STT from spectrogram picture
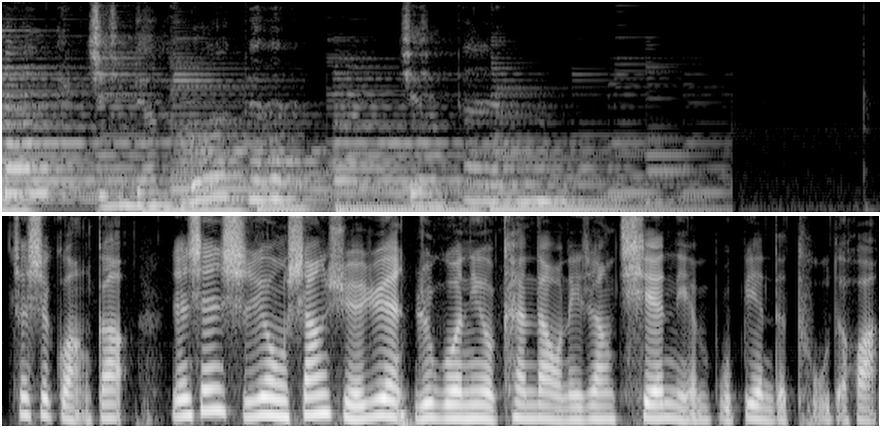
单，尽量过得简单。这是广告，人生实用商学院。如果你有看到我那张千年不变的图的话，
